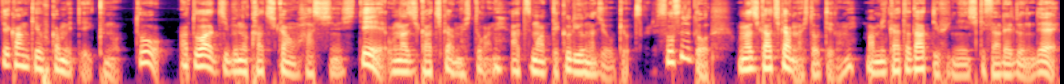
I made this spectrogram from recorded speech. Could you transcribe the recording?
で、関係を深めていくのと、あとは自分の価値観を発信して、同じ価値観の人がね、集まってくるような状況を作る。そうすると、同じ価値観の人っていうのはね、まあ味方だっていうふうに認識されるんで、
